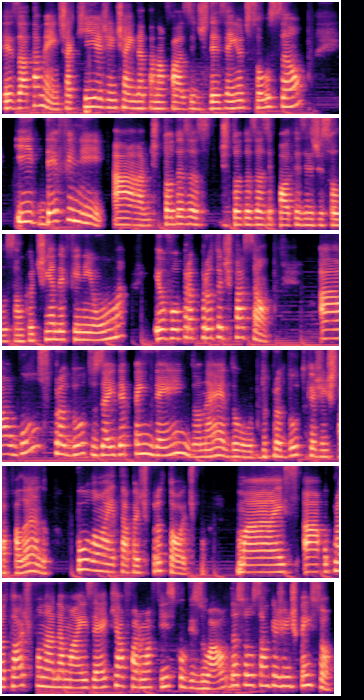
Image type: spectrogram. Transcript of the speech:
Exatamente. Aqui a gente ainda está na fase de desenho de solução e definir a, de, todas as, de todas as hipóteses de solução que eu tinha, definir uma, eu vou para prototipação. Há alguns produtos aí, dependendo né, do, do produto que a gente está falando, pulam a etapa de protótipo. Mas a, o protótipo nada mais é que a forma físico-visual da solução que a gente pensou.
